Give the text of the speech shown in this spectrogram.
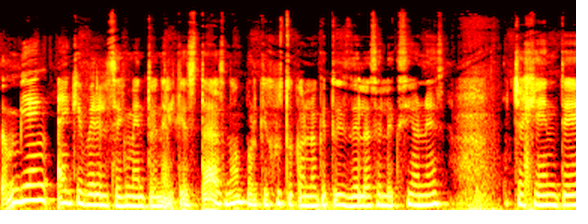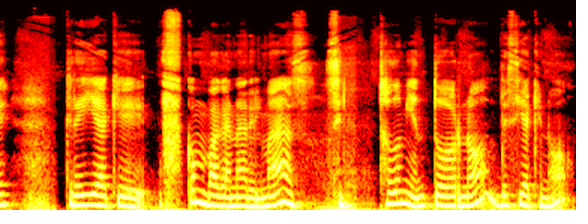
También hay que ver el segmento en el que estás, ¿no? Porque justo con lo que tú dices de las elecciones, mucha gente creía que, uf, ¿cómo va a ganar el más? Si todo mi entorno decía que no.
